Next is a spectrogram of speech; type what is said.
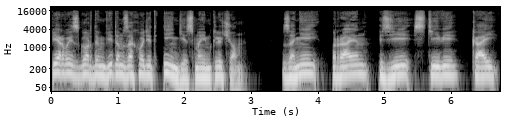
Первый с гордым видом заходит Инди с моим ключом. За ней Райан, Зи, Стиви, Кай,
